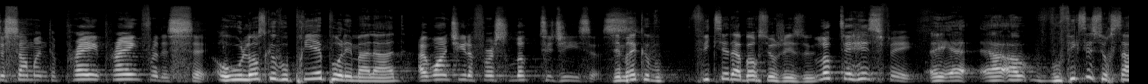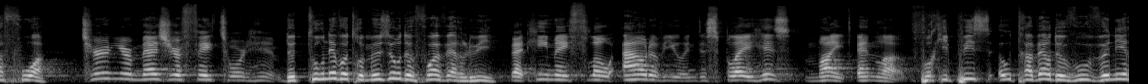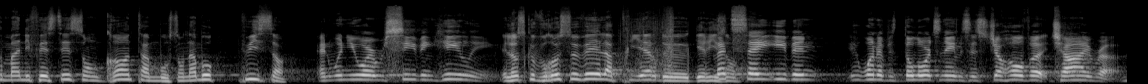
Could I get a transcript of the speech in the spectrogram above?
to someone to pray, praying for the sick, ou lorsque vous priez pour les malades, I want you to first look to Jesus. j'aimerais que vous fixiez d'abord sur Jésus Look to his faith. et euh, euh, euh, vous fixez sur sa foi, Turn your measure of faith toward him, de tourner votre mesure de foi vers lui, that he may flow out of you and display his might and love. pour qu'il puisse, au travers de vous, venir manifester son grand amour, son amour puissant. And when you are receiving healing, Et lorsque vous recevez la prière de guérison, let's say even one of his, the Lord's names is Jehovah Jireh,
